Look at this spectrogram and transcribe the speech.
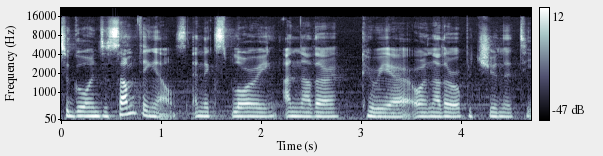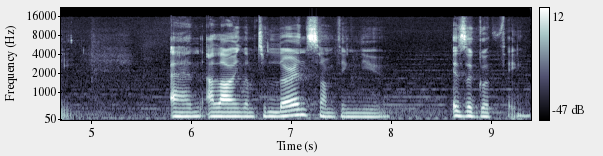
to go into something else and exploring another career or another opportunity and allowing them to learn something new is a good thing.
